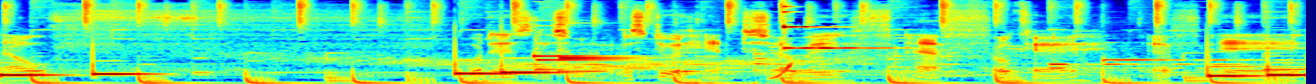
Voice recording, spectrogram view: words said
elf. What is this one? Let's do a hint, shall we? F. Okay. F A.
